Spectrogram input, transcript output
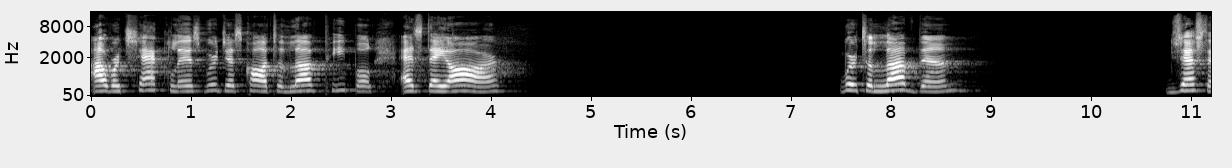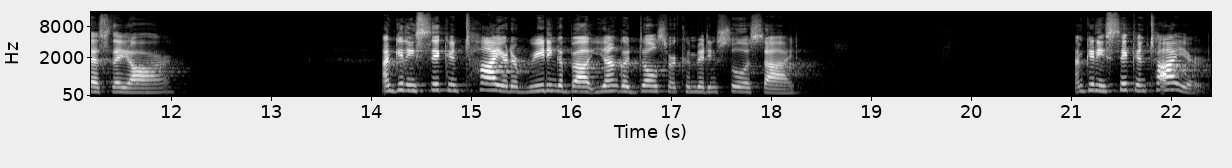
our checklist. We're just called to love people as they are. We're to love them just as they are. I'm getting sick and tired of reading about young adults who are committing suicide. I'm getting sick and tired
